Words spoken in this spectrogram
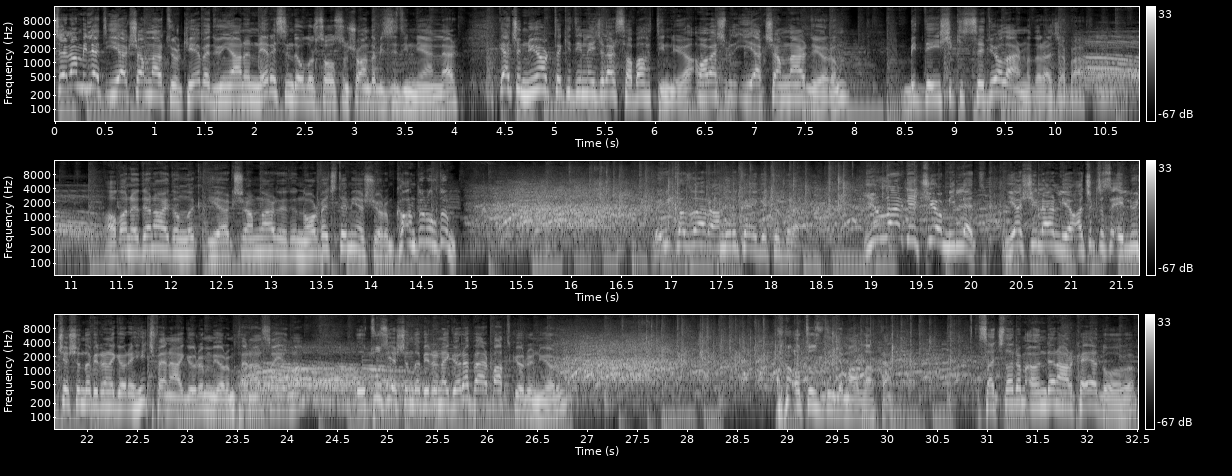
Selam millet, iyi akşamlar Türkiye ve dünyanın neresinde olursa olsun şu anda bizi dinleyenler. Gerçi New York'taki dinleyiciler sabah dinliyor ama ben şimdi iyi akşamlar diyorum. Bir değişik hissediyorlar mıdır acaba? Hava neden aydınlık? İyi akşamlar dedi. Norveç'te mi yaşıyorum? Kandırıldım. Beni kazara Amerika'ya getirdiler. Yıllar geçiyor millet. Yaş ilerliyor. Açıkçası 53 yaşında birine göre hiç fena görünmüyorum. Fena sayılmam. 30 yaşında birine göre berbat görünüyorum. 30 değilim Allah'tan. Saçlarım önden arkaya doğru.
